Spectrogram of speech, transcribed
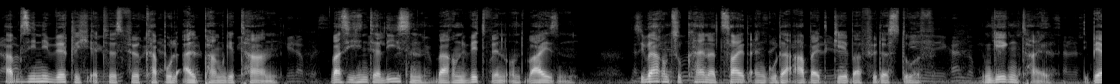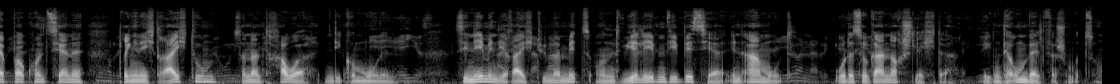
haben sie nie wirklich etwas für Kapul Alpam getan. Was sie hinterließen, waren Witwen und Waisen. Sie waren zu keiner Zeit ein guter Arbeitgeber für das Dorf. Im Gegenteil, die Bergbaukonzerne bringen nicht Reichtum, sondern Trauer in die Kommunen. Sie nehmen die Reichtümer mit und wir leben wie bisher in Armut oder sogar noch schlechter wegen der Umweltverschmutzung.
